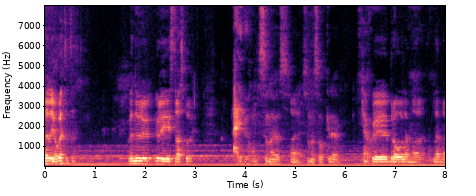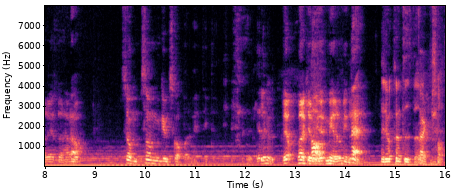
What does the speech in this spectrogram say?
Eller jag vet inte. Vet ni hur det, är i Strasbourg? Nej, vi har inte såna, Nej. såna saker där. Kanske är bra att lämna, lämna det där här Ja. Som, som Gud skapade mig, tänkte jag. Eller hur? Ja, verkar Ja. mer, mer eller mindre. Nej. Är det också en titel? Tack. Snart.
